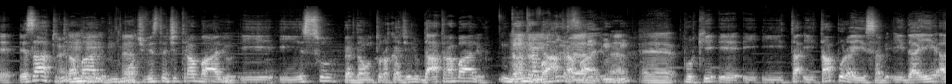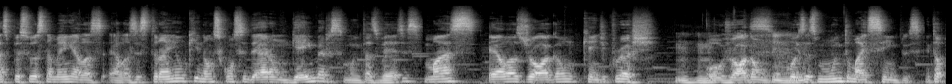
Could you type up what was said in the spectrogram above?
E- é, exato, É. trabalho, Uhum, do é. ponto de vista de trabalho. E, e isso, perdão o trocadilho, dá trabalho. Dá Uhum. trabalho. Dá trabalho. Uhum. É, porque e, e- e tá, e tá por aí, sabe? E daí as pessoas também elas, elas estranham que não se consideram gamers muitas vezes, mas elas jogam Candy Crush. Uhum. Ou jogam Sim. coisas muito mais simples. Então,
